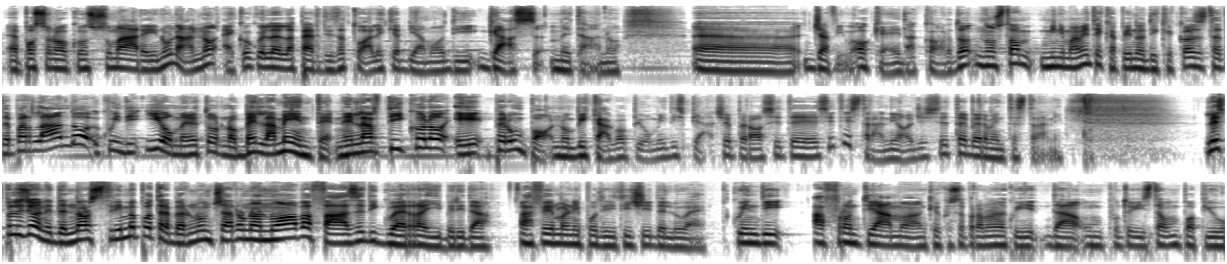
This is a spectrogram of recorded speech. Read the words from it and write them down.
eh, possono consumare in un anno. Ecco, quella è la perdita attuale che abbiamo di gas metano. Uh, già vivo, ok, d'accordo. Non sto minimamente capendo di che cosa state parlando, quindi io me ne torno bellamente nell'articolo e per un po' non vi cago più, mi dispiace, però siete, siete strani oggi, siete veramente strani. Le esplosioni del Nord Stream potrebbero annunciare una nuova fase di guerra ibrida, affermano i politici dell'UE. Quindi affrontiamo anche questo problema qui da un punto di vista un po' più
